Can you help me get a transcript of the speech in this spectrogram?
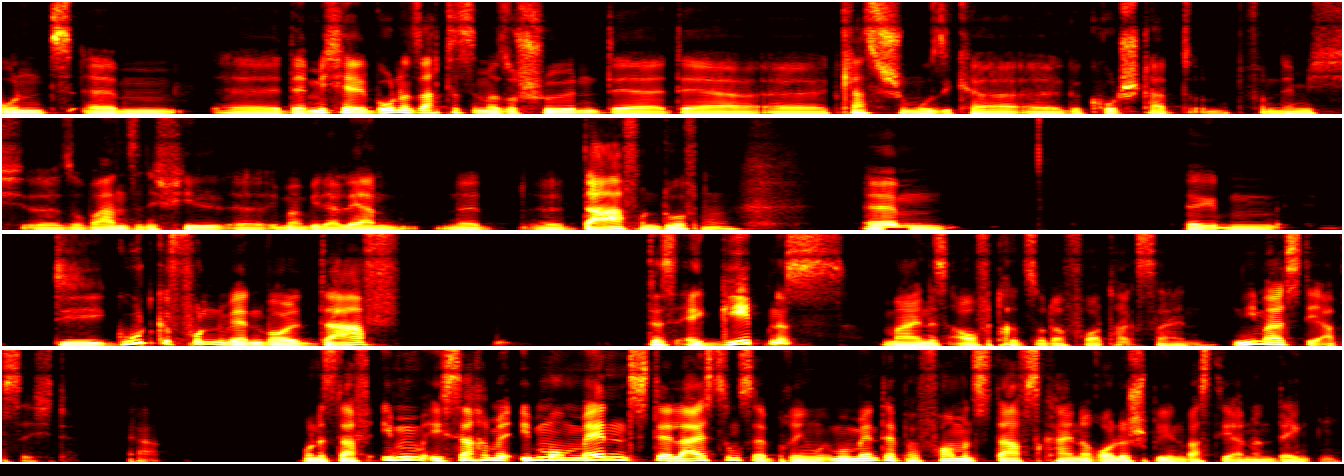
Und ähm, äh, der Michael Bohne sagt es immer so schön, der, der äh, klassische Musiker äh, gecoacht hat und von dem ich äh, so wahnsinnig viel äh, immer wieder lernen ne, äh, darf und durfte. Mhm. Ähm, ähm, die gut gefunden werden wollen, darf das Ergebnis meines Auftritts oder Vortrags sein. Niemals die Absicht. Ja. Und es darf im, ich sage immer, im Moment der Leistungserbringung, im Moment der Performance darf es keine Rolle spielen, was die anderen denken.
